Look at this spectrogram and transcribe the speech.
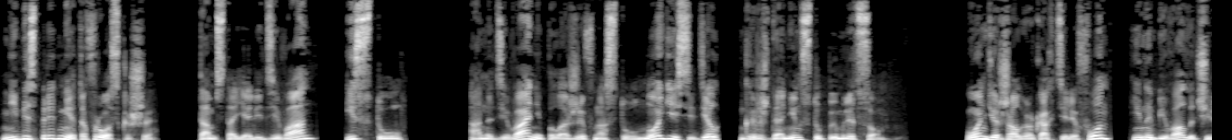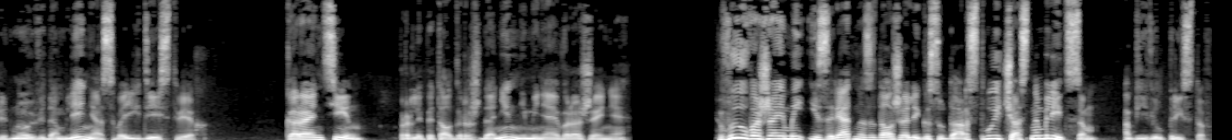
не без предметов роскоши. Там стояли диван и стул. А на диване, положив на стул ноги, сидел гражданин с тупым лицом. Он держал в руках телефон и набивал очередное уведомление о своих действиях. «Карантин», — пролепетал гражданин, не меняя выражения. «Вы, уважаемый, изрядно задолжали государству и частным лицам», — объявил пристав.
